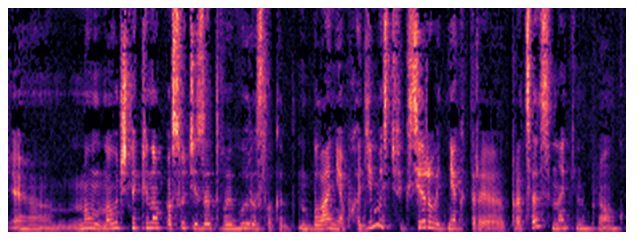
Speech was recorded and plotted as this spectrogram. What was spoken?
э, ну, научное кино, по сути, из этого и выросло. Была необходимость фиксировать некоторые процессы на кинопленку.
